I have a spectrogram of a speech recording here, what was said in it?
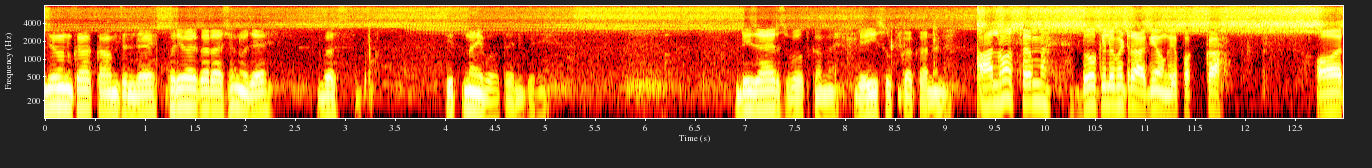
जो उनका काम चल जाए, परिवार का राशन हो जाए, बस। इतना ही बहुत है इनके लिए। डिज़ायर्स बहुत कम है, यही सुख का कारण है। ऑलमोस्ट हम दो किलोमीटर आगे होंगे पक्का। और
